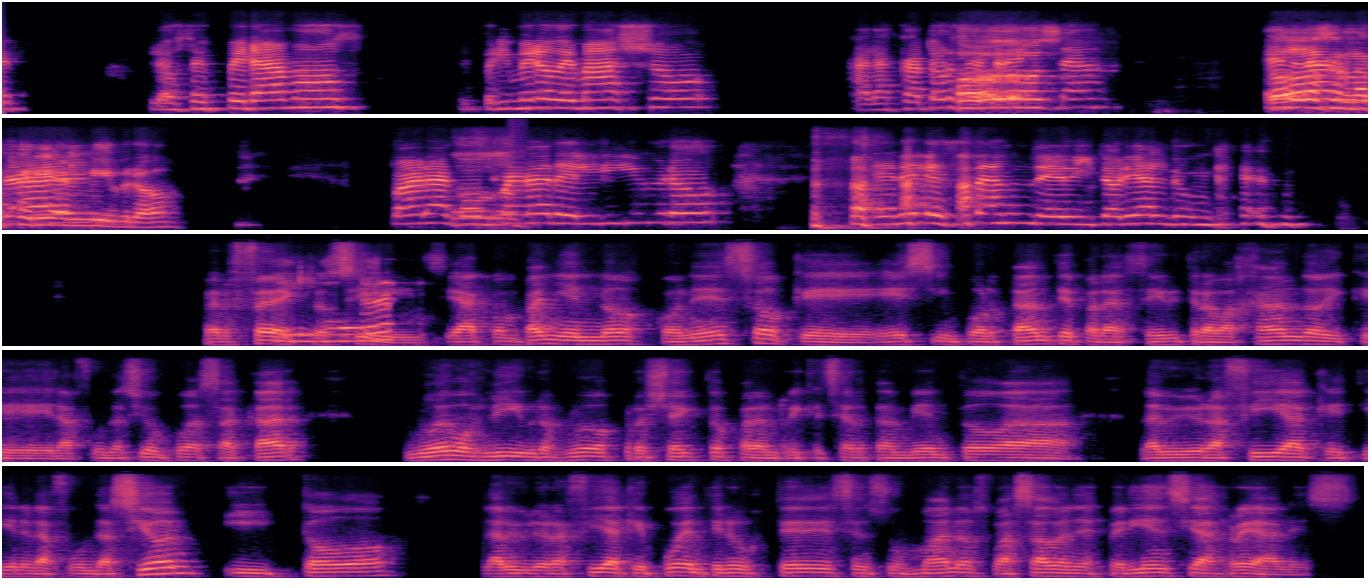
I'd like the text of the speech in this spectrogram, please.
los esperamos el primero de mayo a las 14.30. Todos, todos en la Feria del Libro. Para comprar el libro en el stand de Editorial Duncan. Perfecto, sí, sí, acompáñennos con eso, que es importante para seguir trabajando y que la Fundación pueda sacar nuevos libros, nuevos proyectos para enriquecer también toda la bibliografía que tiene la Fundación y toda la bibliografía que pueden tener ustedes en sus manos basado en experiencias reales.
